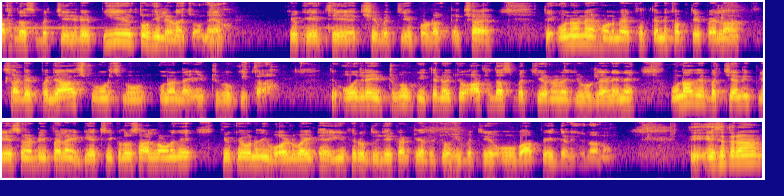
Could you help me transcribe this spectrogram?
8-10 ਬੱਚੇ ਜਿਹੜੇ ਪੀਏ ਤੋਂ ਹੀ ਲੈਣਾ ਚਾਹੁੰਦੇ ਆ ਕਿਉਂਕਿ ਇੱਥੇ ਅੱਛੇ ਬੱਚੇ ਪ੍ਰੋਡਕਟ ਅੱਛਾ ਹੈ। ਤੇ ਉਹਨਾਂ ਨੇ ਹੁਣ ਮੇਰੇ ਖਿਆਲ ਤਿੰਨ ਕੁ ਹਫ਼ਤੇ ਪਹਿਲਾਂ ਸਾਡੇ 50 ਸਟੂਡੈਂਟਸ ਨੂੰ ਉਹਨਾਂ ਨੇ ਇੰਟਰਵਿਊ ਕੀਤਾ। ਤੇ ਉਹ ਜਿਹੜੇ ਇੰਟਰਵਿਊ ਕੀਤੇ ਨੇ, ਉਹ ਚੋਂ 8-10 ਬੱਚੇ ਉਹਨਾਂ ਨੇ ਜ਼ਰੂਰ ਲੈਣੇ ਨੇ। ਉਹਨਾਂ ਦੇ ਬੱਚਿਆਂ ਦੀ ਪਲੇਸਮੈਂਟ ਵੀ ਪਹਿਲਾਂ ਇੰਡੀਆ 'ਚ ਇੱਕ ਦੋ ਸਾਲ ਲਾਉਣਗੇ, ਕਿਉਂਕਿ ਉਹਨਾਂ ਦੀ ਵਰਲਡ ਵਾਈਡ ਹੈਗੀ, ਫਿਰ ਉਹ ਦੂਜੇ ਕੰਟਰੀਆਂ 'ਤੇ ਚੋਹੀ ਬੱਚੇ ਉਹ ਬਾਹਰ ਭੇਜ ਦੇਣਗੇ ਉਹਨਾਂ ਨੂੰ। ਤੇ ਇਸੇ ਤਰ੍ਹਾਂ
